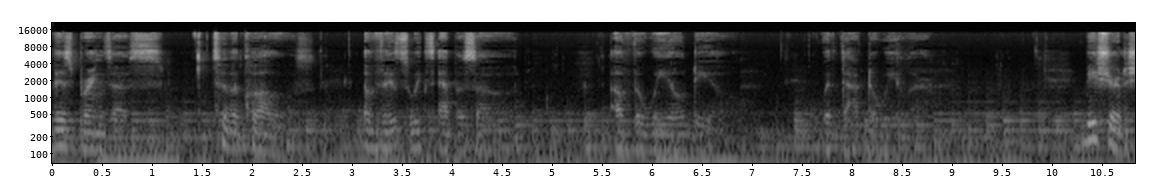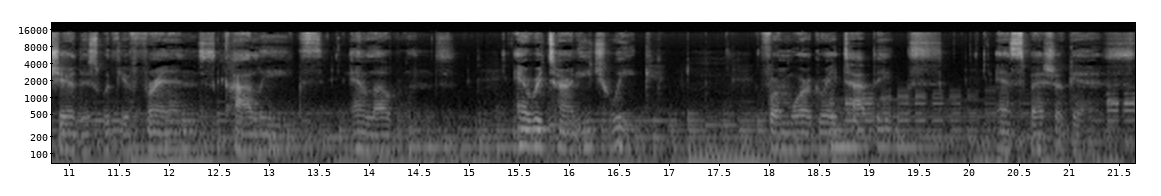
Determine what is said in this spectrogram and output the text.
This brings us to the close of this week's episode of The Wheel Deal with Dr. Wheeler. Be sure to share this with your friends, colleagues, and loved ones, and return each week for more great topics and special guests.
